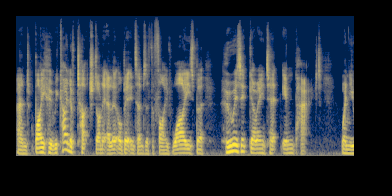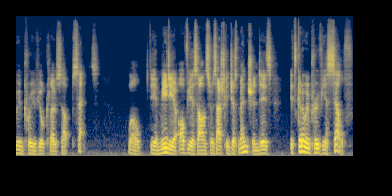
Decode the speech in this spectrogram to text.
And by who, we kind of touched on it a little bit in terms of the five whys, but who is it going to impact when you improve your close up sets? Well, the immediate obvious answer, as Ashley just mentioned, is it's going to improve yourself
